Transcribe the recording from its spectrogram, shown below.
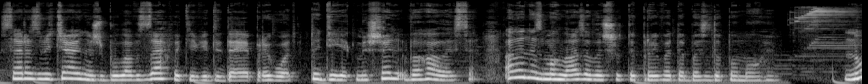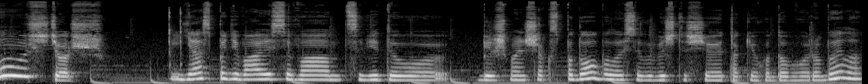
Сара, звичайно ж, була в захваті від ідеї пригод, тоді як Мішель вагалася, але не змогла залишити привода без допомоги. Ну що ж, я сподіваюся, вам це відео більш-менш як сподобалося. Вибачте, що я так його довго робила.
